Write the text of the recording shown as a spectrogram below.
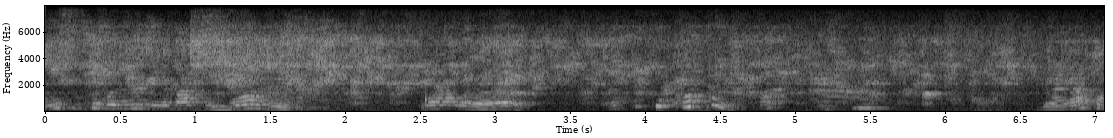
nisam stigao ljudi da bacim bombu. Evo je, evo. Kako ti postavlja, ha? Granata.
